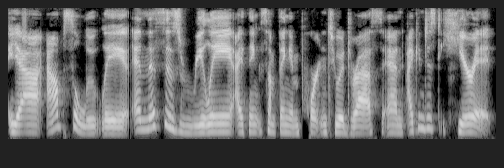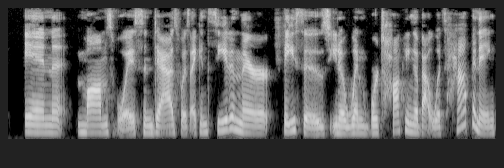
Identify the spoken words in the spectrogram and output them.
Yeah, absolutely. And this is really, I think, something important to address. And I can just hear it in mom's voice and dad's voice. I can see it in their faces, you know, when we're talking about what's happening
